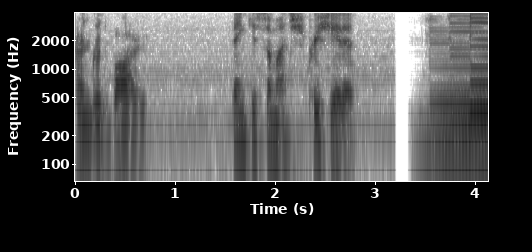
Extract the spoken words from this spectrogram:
and goodbye. Thank you so much. Appreciate it.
